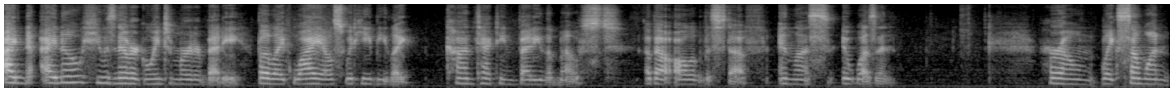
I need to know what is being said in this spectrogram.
I, I know he was never going to murder Betty, but, like, why else would he be, like, contacting Betty the most about all of this stuff unless it wasn't her own like someone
